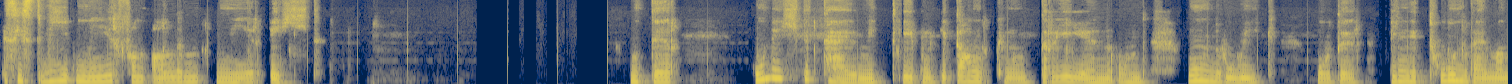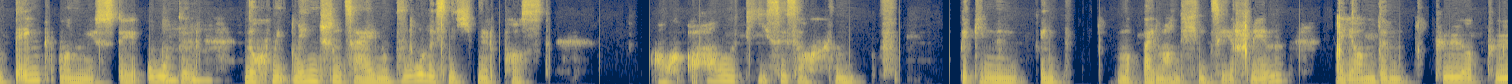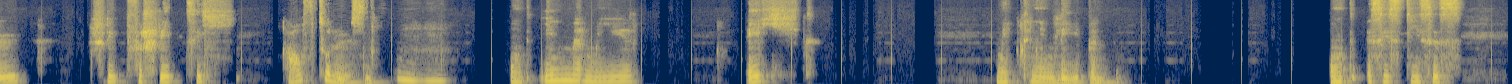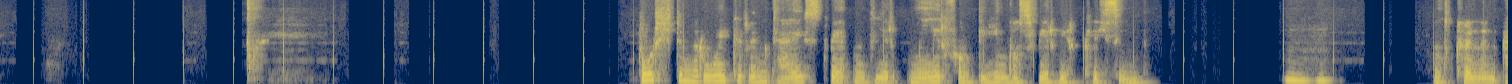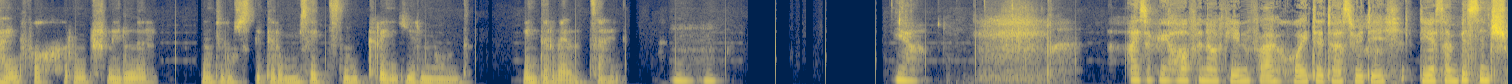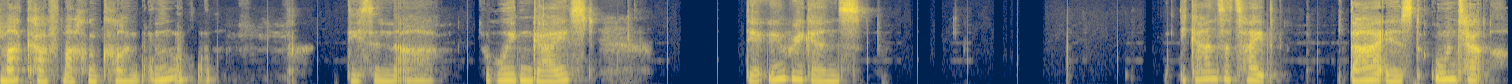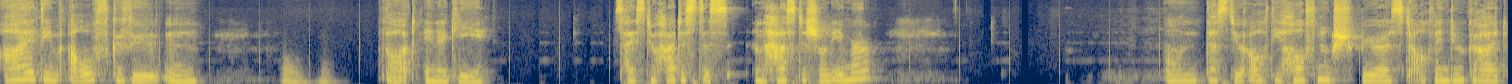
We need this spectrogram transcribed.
es ist wie mehr von allem mehr echt. Und der unechte Teil mit eben Gedanken und Drehen und unruhig oder Dinge tun, weil man denkt, man müsste oder mhm. noch mit Menschen sein, obwohl es nicht mehr passt. Auch all diese Sachen beginnen bei manchen sehr schnell, bei anderen peu à peu, Schritt für Schritt sich aufzulösen. Mhm. Und immer mehr echt mitten im Leben. Und es ist dieses durch den ruhigeren Geist werden wir mehr von dem, was wir wirklich sind. Mhm. Und können einfacher und schneller und lustiger umsetzen und kreieren und in der Welt sein. Mhm. Ja. Also wir hoffen auf jeden Fall heute, dass wir dich, dir es ein bisschen schmackhaft machen konnten. Diesen äh, ruhigen Geist, der übrigens die ganze Zeit da ist unter all dem aufgewühlten. Thought-Energie. Das heißt, du hattest es und hast es schon immer. Und dass du auch die Hoffnung spürst, auch wenn du gerade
